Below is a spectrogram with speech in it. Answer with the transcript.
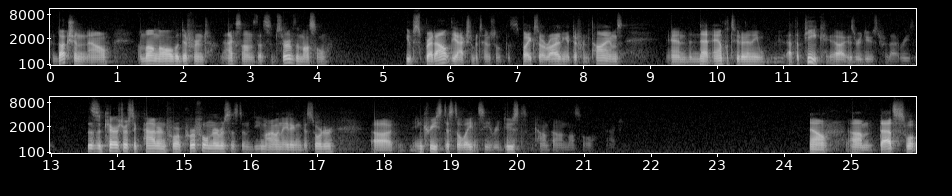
conduction now among all the different axons that subserve the muscle. You've spread out the action potential. The spikes are arriving at different times, and the net amplitude at any at the peak uh, is reduced for that reason. This is a characteristic pattern for peripheral nervous system demyelinating disorder, uh, increased distal latency, reduced compound muscle action. Now, um, that's what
